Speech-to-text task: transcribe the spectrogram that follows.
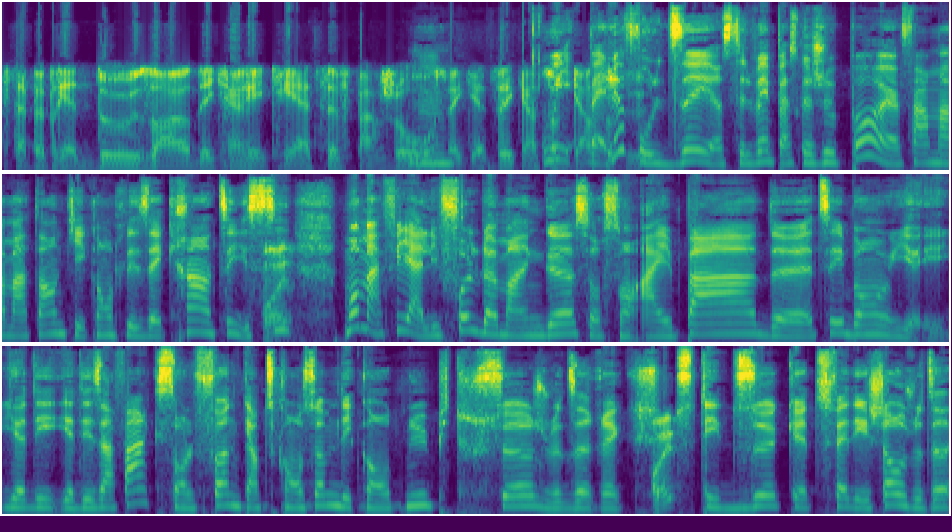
c'est à peu près deux heures d'écran récréatif par jour. Fait que tu sais, quand tu Mm. Oui, ben là, tu- faut le dire, Sylvain, parce que je veux pas euh, faire ma matante qui est contre les écrans. Si- Ouais. moi, ma fille, elle est full de manga sur son iPad. euh, tu sais, bon, il y a, il y a des il y a des affaires qui sont le fun quand tu consommes des contenus puis tout ça. Je veux dire, euh, que Ouais. tu t'éduques, que tu fais des choses. Je veux dire,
